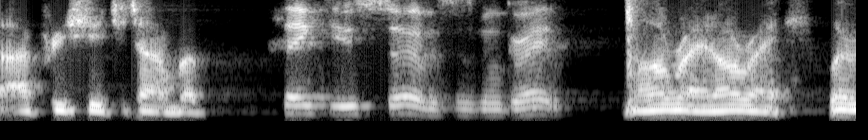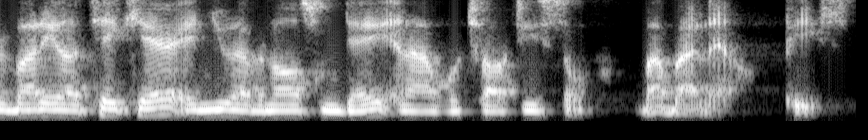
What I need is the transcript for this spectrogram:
I appreciate your time, brother. Thank you, sir. This has been great. All right, all right. Well, everybody, uh, take care, and you have an awesome day, and I will talk to you soon. Bye bye now. Peace.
